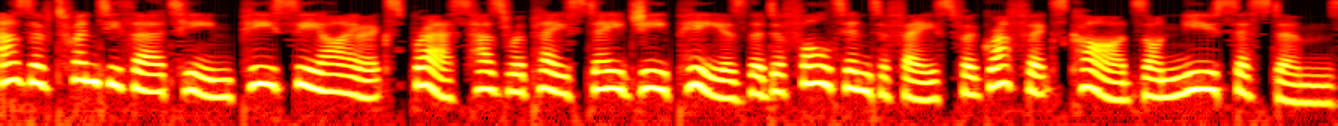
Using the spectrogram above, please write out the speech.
As of 2013 PCI Express has replaced AGP as the default interface for graphics cards on new systems.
